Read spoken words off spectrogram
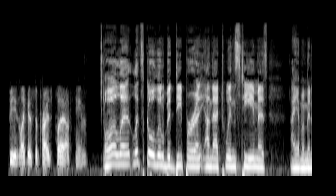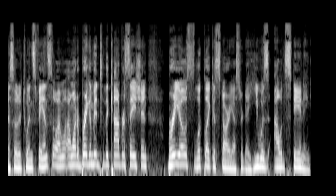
being like a surprise playoff team. Well, uh, let's go a little bit deeper on that Twins team as I am a Minnesota Twins fan, so I, w- I want to bring them into the conversation. Berrios looked like a star yesterday. He was outstanding.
